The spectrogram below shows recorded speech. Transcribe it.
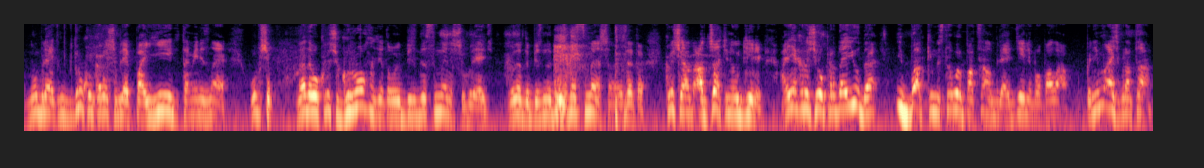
Ну, блядь, вдруг он, короче, блядь, поедет, там, я не знаю. В общем, надо его, короче, грохнуть, этого бизнесменшу, блядь. Вот это бизнес, бизнесменша, вот это. Короче, от- отжать у него гелик. А я, короче, его продаю, да, и бабки мы с тобой, пацан, блядь, делим пополам. Понимаешь, братан?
